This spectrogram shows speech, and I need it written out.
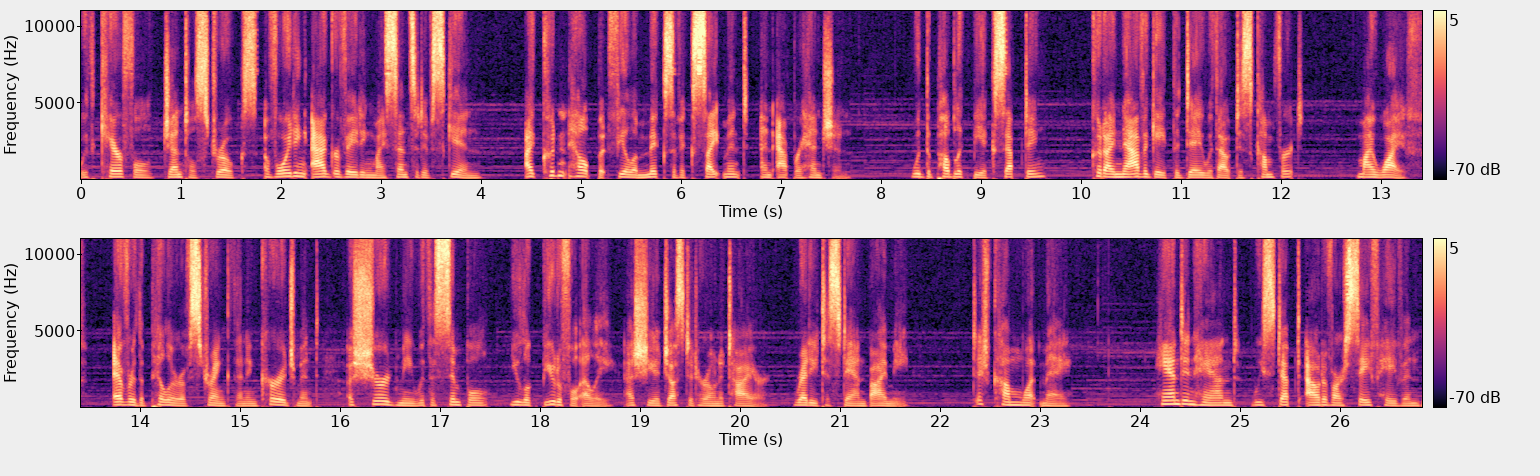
with careful, gentle strokes, avoiding aggravating my sensitive skin, I couldn't help but feel a mix of excitement and apprehension. Would the public be accepting? Could I navigate the day without discomfort? My wife, ever the pillar of strength and encouragement, assured me with a simple, You look beautiful, Ellie, as she adjusted her own attire, ready to stand by me. To come what may. Hand in hand, we stepped out of our safe haven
